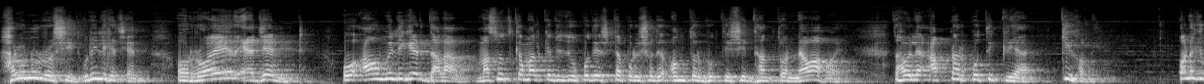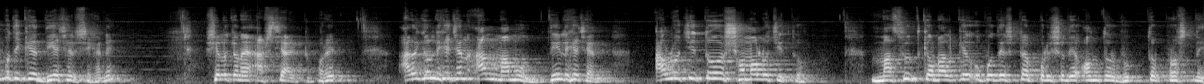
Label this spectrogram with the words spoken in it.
হারুনুর রশিদ, উনি লিখেছেন, ও রয়ের এজেন্ট ও আওয়ামী লীগের দালাল, মাসুদ কামালকে যদি উপদেষ্টা পরিষদের অন্তর্ভুক্তির সিদ্ধান্ত নেওয়া হয়, তাহলে আপনার প্রতিক্রিয়া কি হবে? অনেকে প্রতিক্রিয়া দিয়েছেন সেখানে। সে আলোচনায় আসছে আরেকটু পরে। আরেকজন লিখেছেন আল মামুন। তিনি লিখেছেন, আলোচিত, সমালোচিত। মাসুদ কামালকে উপদেষ্টা পরিষদে অন্তর্ভুক্ত প্রশ্নে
